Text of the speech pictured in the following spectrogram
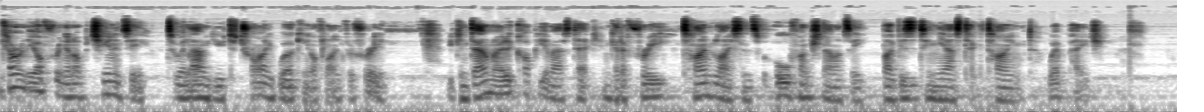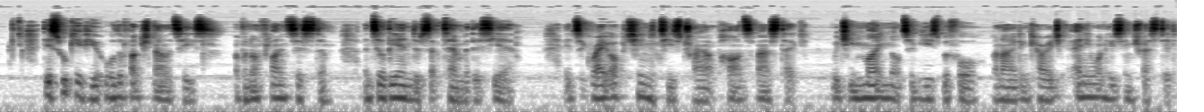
currently offering an opportunity to allow you to try working offline for free. You can download a copy of Aztec and get a free timed license for all functionality by visiting the Aztec Timed webpage. This will give you all the functionalities of an offline system until the end of September this year. It's a great opportunity to try out parts of Aztec which you might not have used before, and I'd encourage anyone who's interested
